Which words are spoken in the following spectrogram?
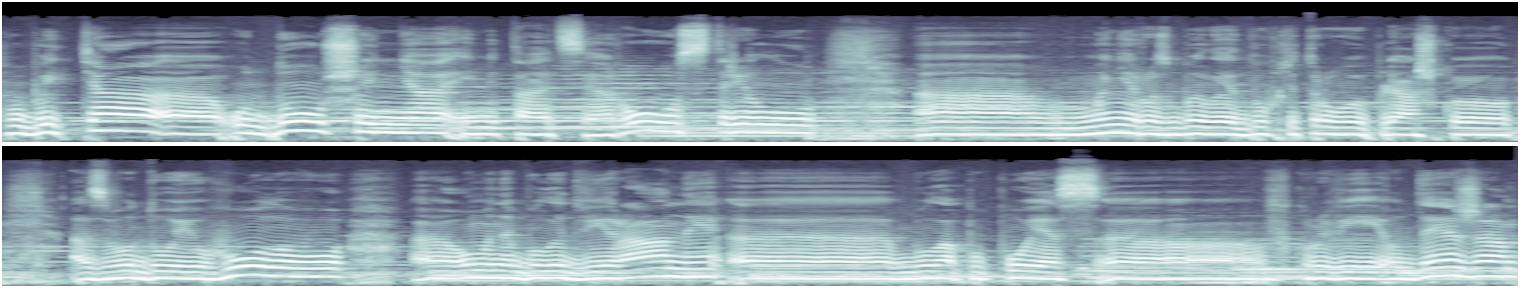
Побиття, е, удушення, імітація розстрілу. Е, Мені розбили двохлітровою пляшкою з водою голову. Е, У мене були дві рани, е, була по пояс е, в крові одежа,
